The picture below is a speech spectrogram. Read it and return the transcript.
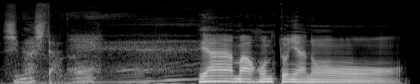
しましたね。いやーまあ本当にあのー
